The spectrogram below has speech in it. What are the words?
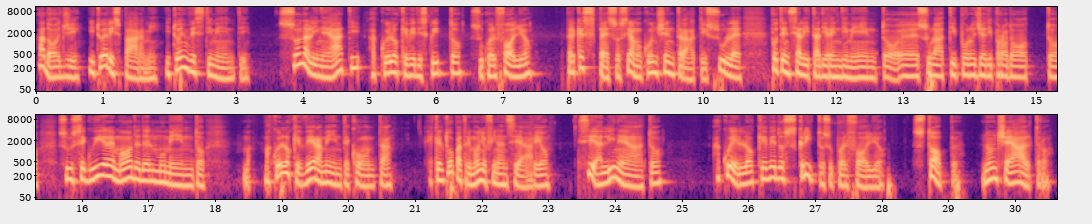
Ad oggi i tuoi risparmi, i tuoi investimenti sono allineati a quello che vedi scritto su quel foglio? Perché spesso siamo concentrati sulle potenzialità di rendimento, eh, sulla tipologia di prodotto, tutto, sul seguire mode del momento, ma, ma quello che veramente conta è che il tuo patrimonio finanziario sia allineato a quello che vedo scritto su quel foglio. Stop, non c'è altro.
